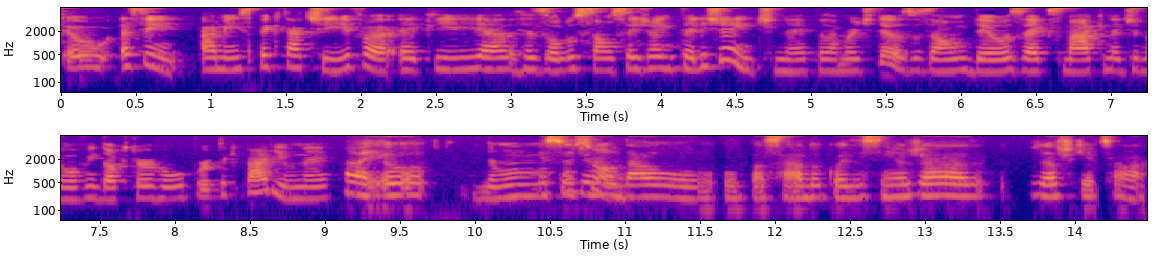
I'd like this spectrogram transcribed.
Eu, assim, a minha expectativa é que a resolução seja inteligente, né? Pelo amor de Deus, usar um deus ex-máquina de novo em Doctor Who, puta que pariu, né? Ah, eu... Não Isso funciona. de mudar o, o passado, coisa assim, eu já, já acho que, sei lá,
